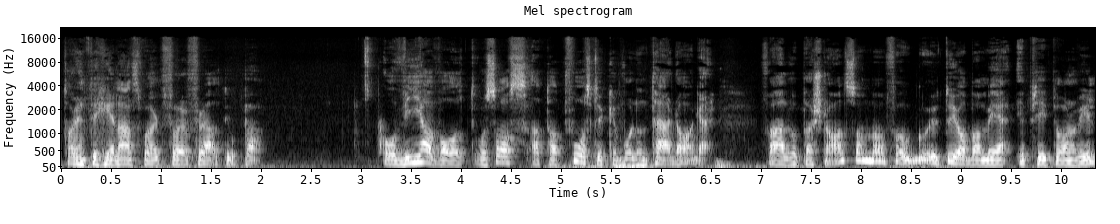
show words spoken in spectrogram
tar inte hela ansvaret för, för alltihopa. Och vi har valt hos oss att ha två stycken volontärdagar för all vår personal som de får gå ut och jobba med i princip vad de vill.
